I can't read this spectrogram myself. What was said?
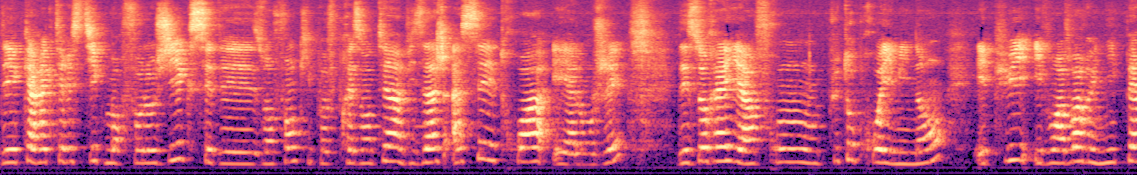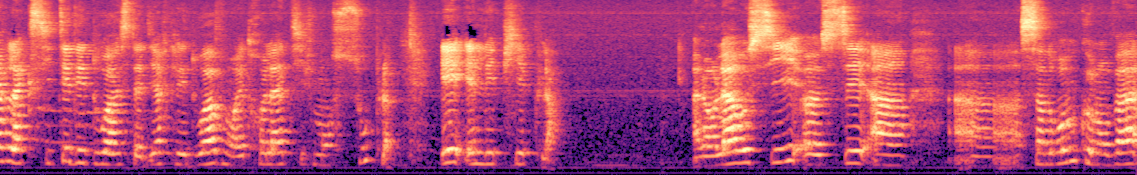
des caractéristiques morphologiques, c'est des enfants qui peuvent présenter un visage assez étroit et allongé, des oreilles et un front plutôt proéminent et puis ils vont avoir une hyperlaxité des doigts, c'est-à-dire que les doigts vont être relativement souples et les pieds plats. Alors là aussi, euh, c'est un, syndrome que l'on va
